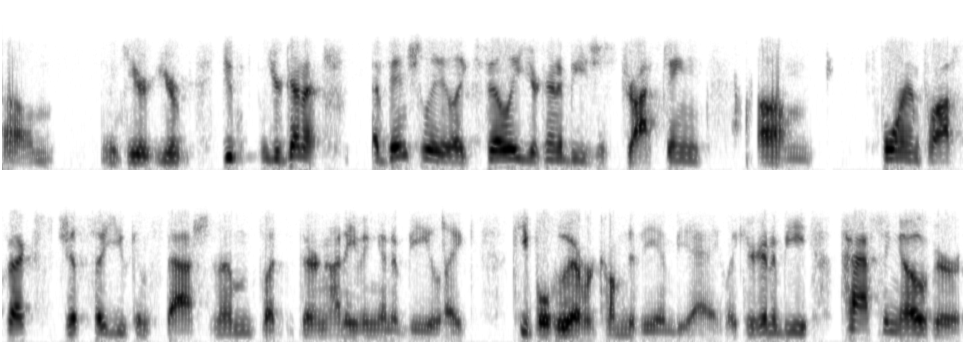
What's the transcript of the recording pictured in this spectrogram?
um, like you're you're you you're gonna eventually like Philly, you're gonna be just drafting um foreign prospects just so you can stash them, but they're not even going to be like people who ever come to the NBA. Like you're going to be passing over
